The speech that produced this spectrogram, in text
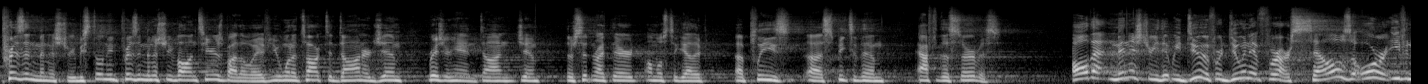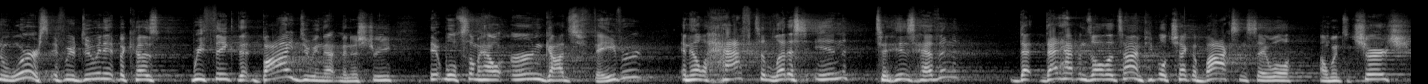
Prison ministry. We still need prison ministry volunteers, by the way. If you want to talk to Don or Jim, raise your hand. Don, Jim, they're sitting right there almost together. Uh, please uh, speak to them after the service. All that ministry that we do, if we're doing it for ourselves, or even worse, if we're doing it because we think that by doing that ministry, it will somehow earn God's favor and He'll have to let us in to His heaven, that, that happens all the time. People check a box and say, Well, I went to church,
